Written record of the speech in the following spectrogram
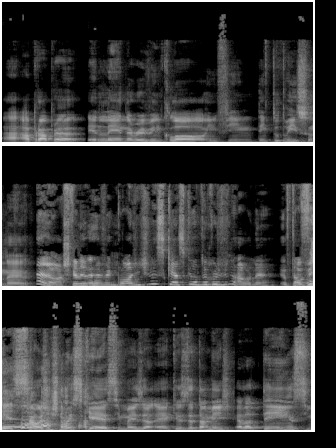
a, a própria Helena Ravenclaw, enfim, tem tudo isso, né? É, não, acho que a Helena Ravenclaw a gente não esquece que ela é da Corvinal, né? Eu talvez. Não, a gente não esquece, mas é, é que exatamente, ela tem, assim,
